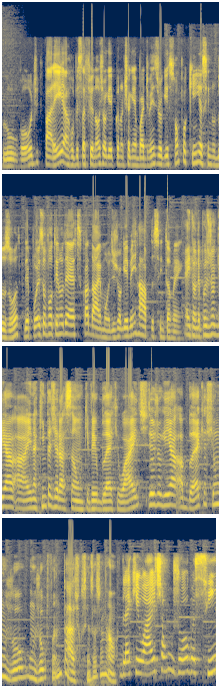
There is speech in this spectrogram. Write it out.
Blue Gold. Parei, a Ruby Safira não joguei porque eu não tinha Game Boy Advance, joguei só um pouquinho assim no dos outros. Depois eu voltei no DS com a Diamond, joguei bem rápido assim também. É, então depois eu joguei a- a- aí na quinta geração que veio Black e White. Eu joguei a, a Black, achei um jogo, um jogo fantástico, sensacional. Black White é um jogo assim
